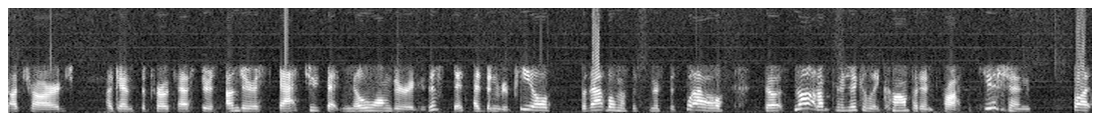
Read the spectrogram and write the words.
uh, charge against the protesters under a statute that no longer existed, had been repealed, so that one was dismissed as well. So it's not a particularly competent prosecution. But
